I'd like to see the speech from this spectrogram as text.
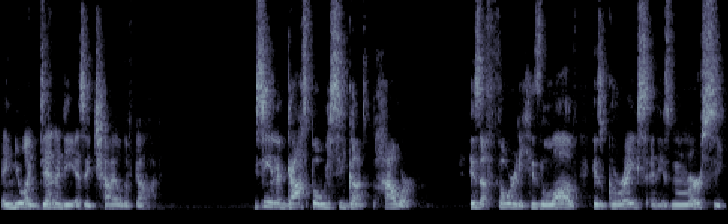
a new identity as a child of God. You see, in the gospel, we see God's power his authority, his love, his grace, and his mercy.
